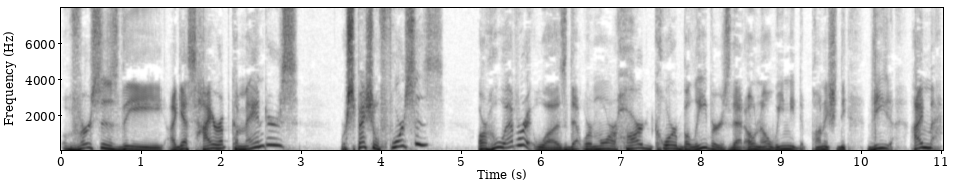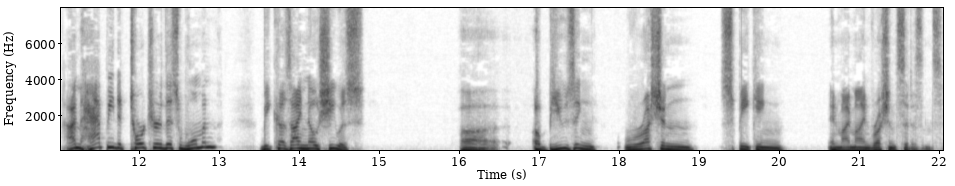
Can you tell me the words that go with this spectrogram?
versus the, I guess, higher up commanders or special forces or whoever it was that were more hardcore believers that oh no we need to punish the the I'm I'm happy to torture this woman because I know she was uh, abusing Russian speaking in my mind Russian citizens.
